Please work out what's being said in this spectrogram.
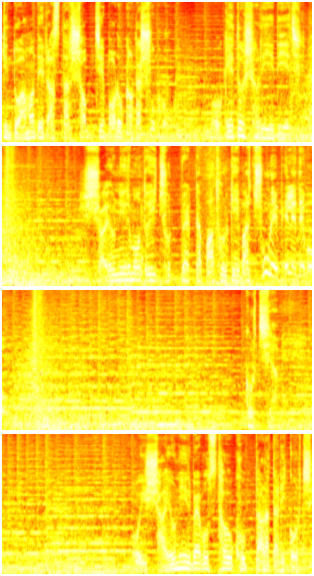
কিন্তু আমাদের রাস্তার সবচেয়ে বড় কাঁটা শুভ। ওকে তো সরিয়ে দিয়েছি না। সায়নির মতোই ছোট্ট একটা পাথরকে এবার ছুঁড়ে ফেলে দেব। করছি আমি। ওই সায়নির ব্যবস্থাও খুব তাড়াতাড়ি করছি।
